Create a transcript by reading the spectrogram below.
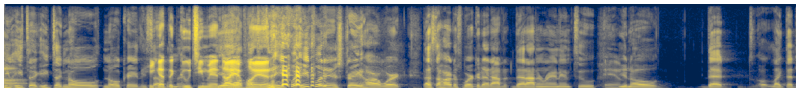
He, he took he took no no crazy. Ah. He got the. Gucci Man Yeah, diet was about to plan. say, he put he put in straight hard work. That's the hardest worker that I that I done ran into. Damn. You know that uh, like that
